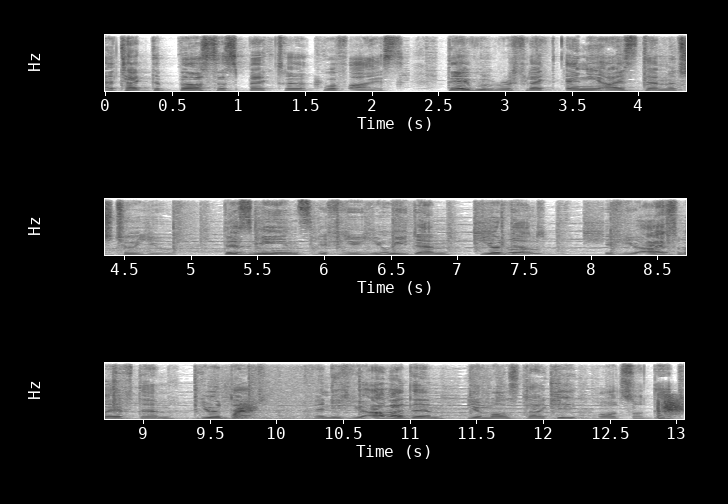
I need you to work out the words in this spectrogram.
attack the Burster Spectre with ice. They will reflect any ice damage to you. This means if you UE them, you're dead. If you Ice Wave them, you're dead. And if you other them, you're most likely also dead.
